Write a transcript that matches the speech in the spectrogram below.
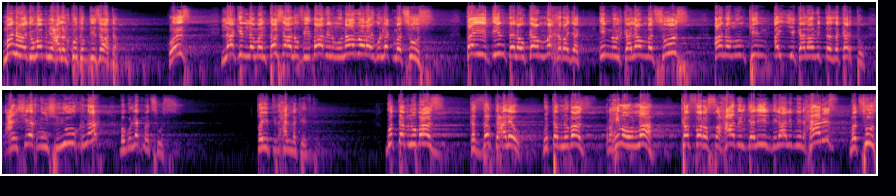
منهجه مبني على الكتب دي ذاتها. كويس؟ لكن لما تسأله في باب المناظرة يقول لك مدسوس. طيب انت لو كان مخرجك انه الكلام مدسوس أنا ممكن اي كلام انت ذكرته عن شيخ من شيوخنا بقول لك مدسوس. طيب تتحل كيف دي؟ قلت ابن باز كذبت عليه. قلت ابن باز رحمه الله كفر الصحابي الجليل بلال بن الحارث مدسوس.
